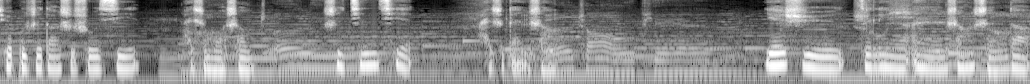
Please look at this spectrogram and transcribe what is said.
却不知道是熟悉还是陌生，是亲切还是感伤。也许最令人黯然伤神的，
